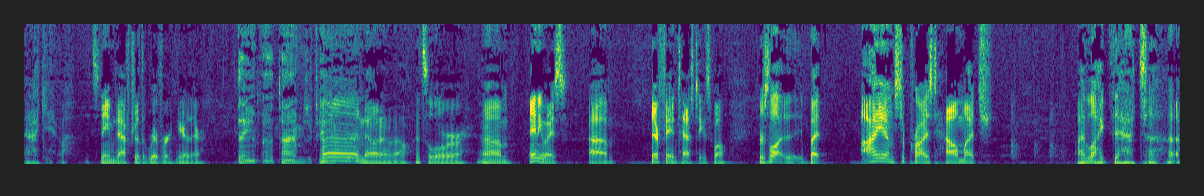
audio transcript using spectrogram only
and I can't, oh, it's named after the river near there. Thing, uh, times or Thames Uh, or- no, no, no. It's a little river. Um, anyways, um, they're fantastic as well. There's a lot, but I am surprised how much I like that uh,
